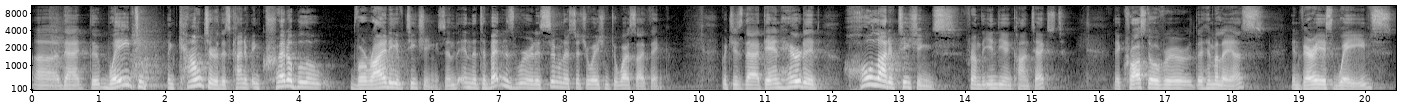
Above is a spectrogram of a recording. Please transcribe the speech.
uh, that the way to encounter this kind of incredible variety of teachings. And, and the Tibetans were in a similar situation to us, I think, which is that they inherited a whole lot of teachings from the Indian context. They crossed over the Himalayas in various waves,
